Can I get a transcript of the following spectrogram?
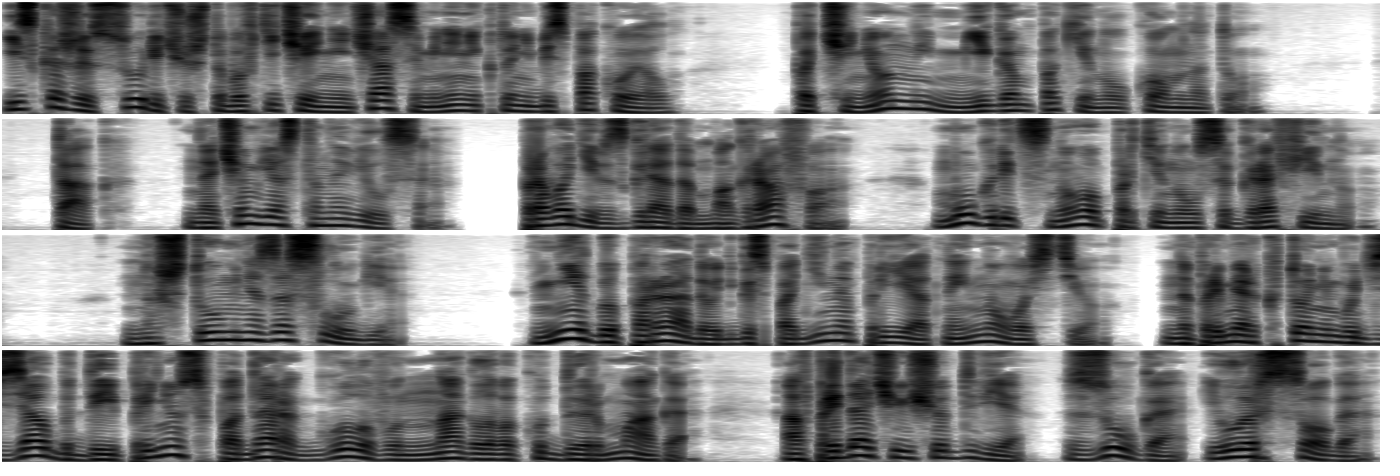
и скажи Суричу, чтобы в течение часа меня никто не беспокоил». Подчиненный мигом покинул комнату. Так, на чем я остановился? Проводив взглядом Маграфа, Мугрид снова протянулся к графину. «Но что у меня за слуги? Нет бы порадовать господина приятной новостью. Например, кто-нибудь взял бы да и принес в подарок голову наглого кудыр-мага, а в придачу еще две — Зулга и Лырсога.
